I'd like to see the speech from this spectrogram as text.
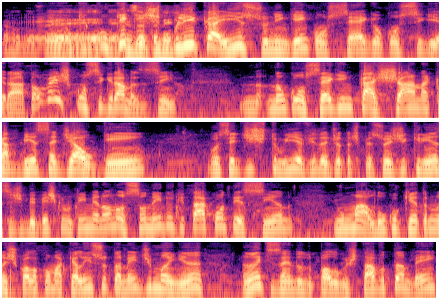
É, o que, o que, é, que explica isso? Ninguém consegue ou conseguirá? Talvez conseguirá, mas assim, não consegue encaixar na cabeça de alguém você destruir a vida de outras pessoas, de crianças, de bebês que não têm a menor noção nem do que está acontecendo e um maluco que entra numa escola como aquela. Isso também de manhã, antes ainda do Paulo Gustavo, também,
